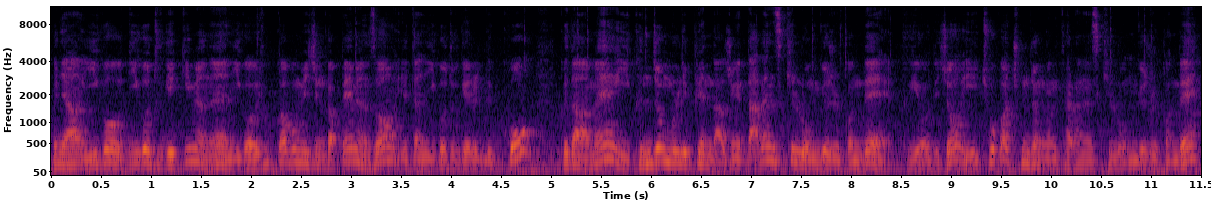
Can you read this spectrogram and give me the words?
그냥 이거 이거 두 개 끼면은 이거 효과 범위 증가 빼면서 일단 이거 두 개를 넣고 그 다음에 이 근접 물리 피해는 나중에 다른 스킬로 옮겨줄 건데 그게 어디죠? 이 초과 충전 강타라는 스킬로 옮겨줄 건데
